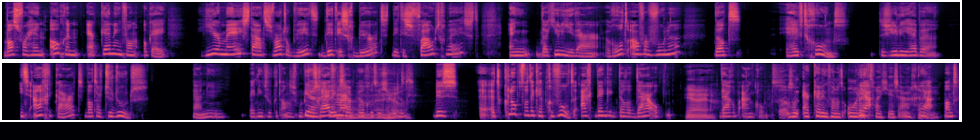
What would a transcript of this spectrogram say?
was voor hen ook een erkenning van: oké, hiermee staat zwart op wit, dit is gebeurd, dit is fout geweest. En dat jullie je daar rot over voelen, dat heeft grond. Dus jullie hebben iets aangekaart wat ertoe doet. Ja, nu ik weet niet hoe ik het anders moet Ja, beschrijven, nee, ik maar snap heel goed wat je bedoelt. dus eh, het klopt wat ik heb gevoeld. Eigenlijk denk ik dat het daarop, Ja, ja. daarop aankomt. Als een erkenning van het onrecht Ja. wat je is aangedaan. Ja, want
